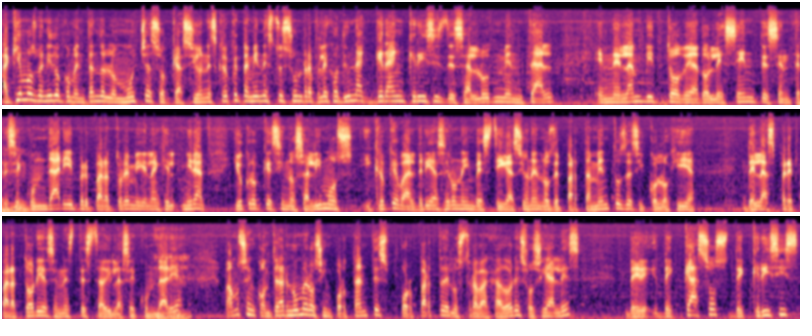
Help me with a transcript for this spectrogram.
Aquí hemos venido comentándolo muchas ocasiones. Creo que también esto es un reflejo de una gran crisis de salud mental en el ámbito de adolescentes entre secundaria y preparatoria, Miguel Ángel. Mira, yo creo que si nos salimos, y creo que valdría hacer una investigación en los departamentos de psicología de las preparatorias en este estado y la secundaria, vamos a encontrar números importantes por parte de los trabajadores sociales de, de casos de crisis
